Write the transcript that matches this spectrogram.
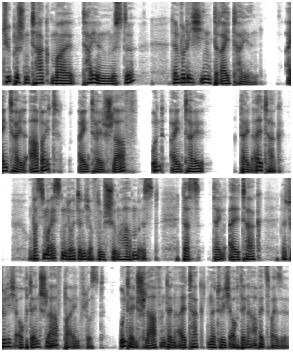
typischen Tag mal teilen müsste, dann würde ich ihn drei teilen. Ein Teil Arbeit, ein Teil Schlaf und ein Teil dein Alltag. Und was die meisten Leute nicht auf dem Schirm haben, ist, dass dein Alltag natürlich auch deinen Schlaf beeinflusst. Und dein Schlaf und dein Alltag natürlich auch deine Arbeitsweise.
